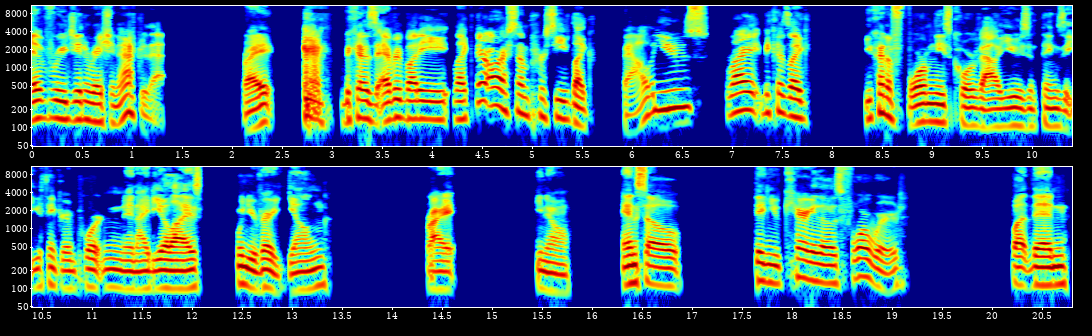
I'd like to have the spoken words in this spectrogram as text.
every generation after that, right? because everybody, like, there are some perceived like values, right? Because like you kind of form these core values and things that you think are important and idealize when you're very young, right? You know, and so then you carry those forward, but then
